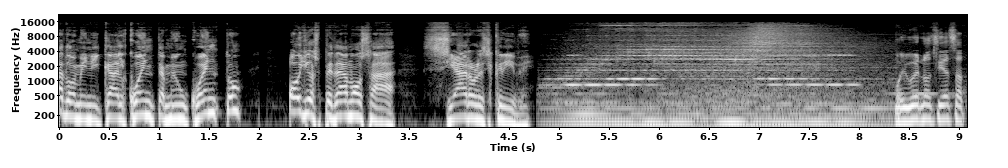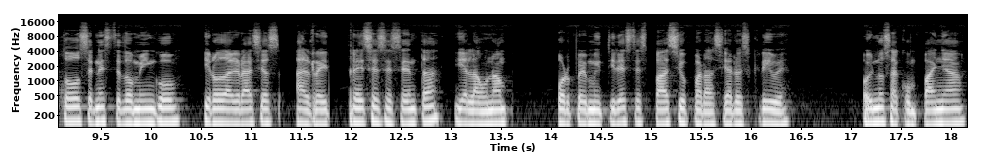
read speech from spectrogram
dominical Cuéntame un cuento. Hoy hospedamos a Seattle Escribe. Muy buenos días a todos en este domingo. Quiero dar gracias al Rey 1360 y a la UNAM por permitir este espacio para Seattle Escribe. Hoy nos acompaña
